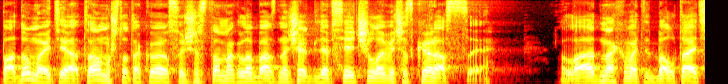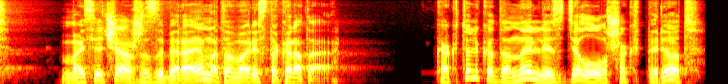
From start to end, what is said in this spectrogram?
Подумайте о том, что такое существо могло бы означать для всей человеческой расы. Ладно, хватит болтать. Мы сейчас же забираем этого аристократа. Как только Данелли сделал шаг вперед,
